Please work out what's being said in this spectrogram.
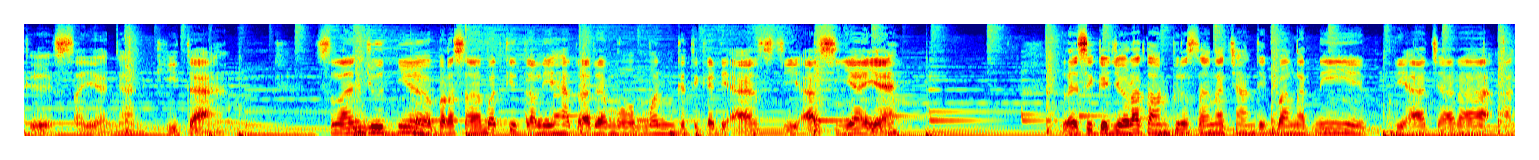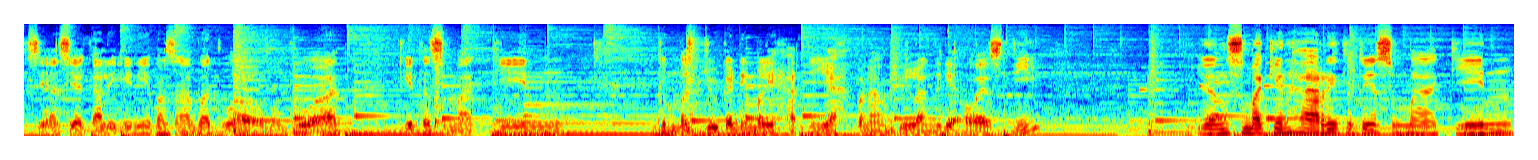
kesayangan kita. Selanjutnya, para sahabat kita lihat ada momen ketika di Asia, Asia ya Lesti Kejora tampil sangat cantik banget nih di acara Aksi Asia kali ini Pak sahabat Wow membuat kita semakin gemes juga nih melihatnya ya penampilan dari Lesti Yang semakin hari tentunya semakin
